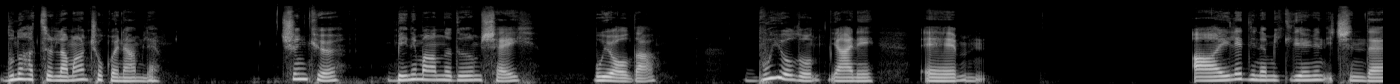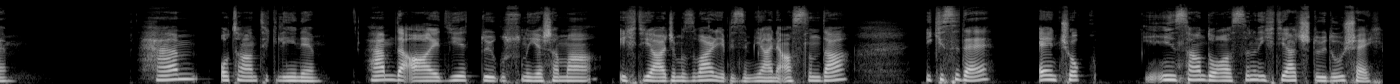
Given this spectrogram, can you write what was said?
bunu hatırlaman çok önemli. Çünkü benim anladığım şey bu yolda bu yolun yani e, aile dinamiklerinin içinde hem otantikliğini hem de aidiyet duygusunu yaşama ihtiyacımız var ya bizim. Yani aslında ikisi de en çok insan doğasının ihtiyaç duyduğu şey.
